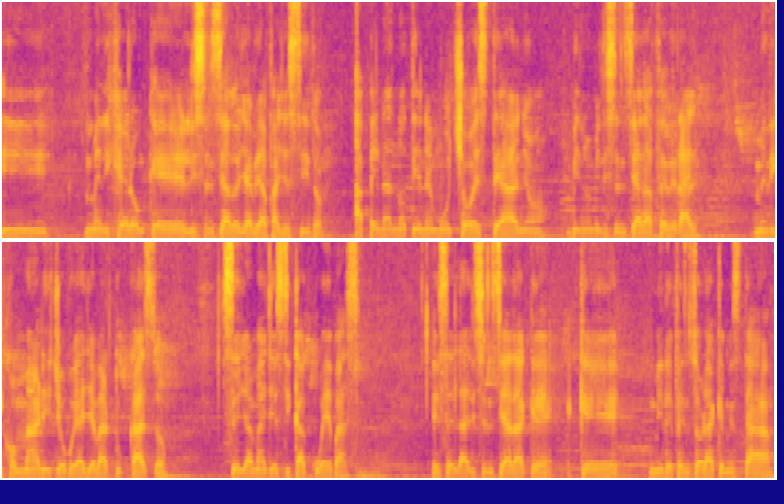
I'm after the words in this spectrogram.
y me dijeron que el licenciado ya había fallecido. Apenas no tiene mucho este año, vino mi licenciada federal. Me dijo, Mari, yo voy a llevar tu caso. Se llama Jessica Cuevas. Esa es la licenciada que, que mi defensora que me está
